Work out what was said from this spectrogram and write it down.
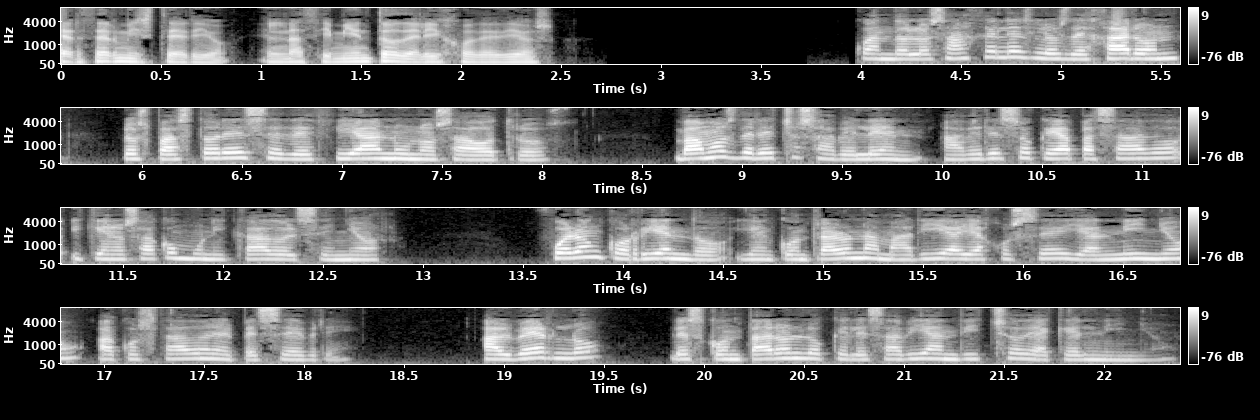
Tercer misterio, el nacimiento del Hijo de Dios. Cuando los ángeles los dejaron, los pastores se decían unos a otros, Vamos derechos a Belén, a ver eso que ha pasado y que nos ha comunicado el Señor. Fueron corriendo y encontraron a María y a José y al niño acostado en el pesebre. Al verlo, les contaron lo que les habían dicho de aquel niño.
